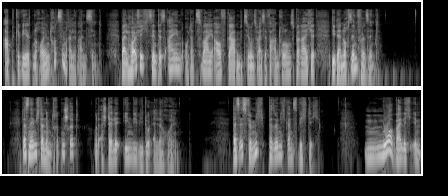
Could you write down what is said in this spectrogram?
abgewählten Rollen trotzdem relevant sind, weil häufig sind es ein oder zwei Aufgaben bzw. Verantwortungsbereiche, die dennoch sinnvoll sind. Das nehme ich dann im dritten Schritt und erstelle individuelle Rollen. Das ist für mich persönlich ganz wichtig. Nur weil ich im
